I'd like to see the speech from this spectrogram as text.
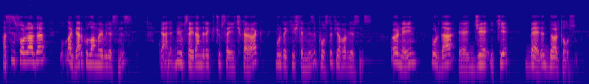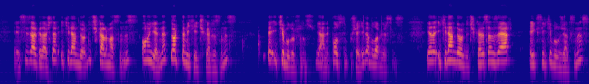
Ha siz sorularda mutlak değer kullanmayabilirsiniz. Yani büyük sayıdan direkt küçük sayıyı çıkararak buradaki işleminizi pozitif yapabilirsiniz. Örneğin burada e, C2, B'de 4 olsun. E, siz arkadaşlar 2'den 4'ü çıkarmazsınız. Onun yerine 4'ten 2'yi çıkarırsınız. Ve 2 bulursunuz. Yani pozitif bu şekilde bulabilirsiniz. Ya da 2'den 4'ü çıkarırsanız eğer eksi 2 bulacaksınız.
